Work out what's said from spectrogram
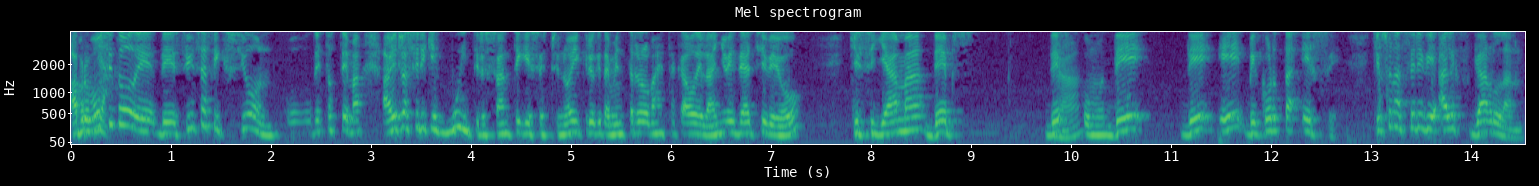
A propósito de, ciencia ficción o de estos temas, hay otra serie que es muy interesante que se estrenó y creo que también trae lo más destacado del año, es de HBO, que se llama Debs. Debs como D, D, E, B corta S, que es una serie de Alex Garland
